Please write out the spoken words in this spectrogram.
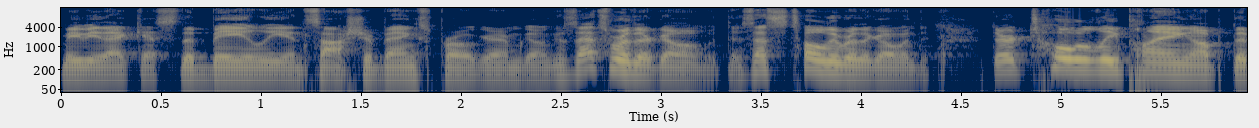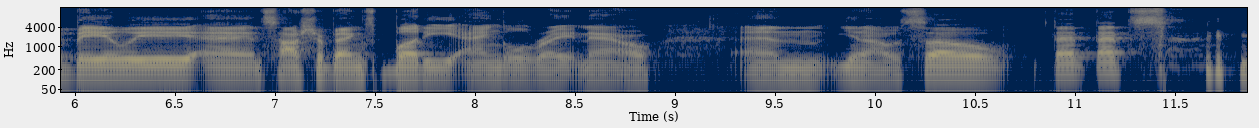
Maybe that gets the Bayley and Sasha Banks program going because that's where they're going with this. That's totally where they're going with this. They're totally playing up the Bayley and Sasha Banks buddy angle right now, and you know so that that's.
